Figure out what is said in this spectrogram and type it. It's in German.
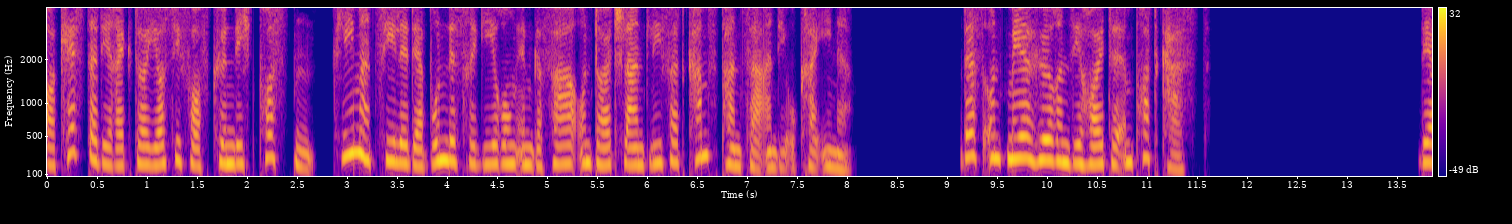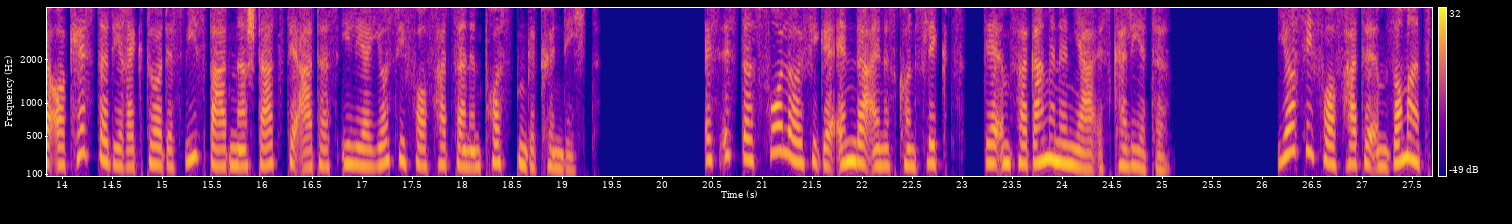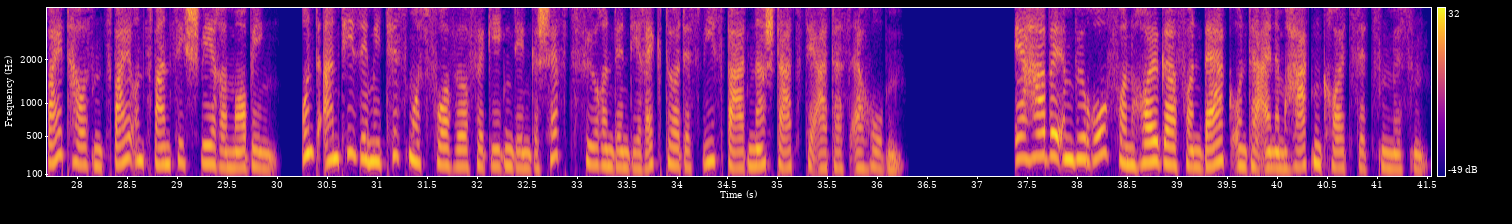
Orchesterdirektor Jossifow kündigt Posten, Klimaziele der Bundesregierung in Gefahr und Deutschland liefert Kampfpanzer an die Ukraine. Das und mehr hören Sie heute im Podcast. Der Orchesterdirektor des Wiesbadener Staatstheaters Ilya Jossifow hat seinen Posten gekündigt. Es ist das vorläufige Ende eines Konflikts, der im vergangenen Jahr eskalierte. Jossifow hatte im Sommer 2022 schwere Mobbing- und Antisemitismusvorwürfe gegen den geschäftsführenden Direktor des Wiesbadener Staatstheaters erhoben. Er habe im Büro von Holger von Berg unter einem Hakenkreuz sitzen müssen.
